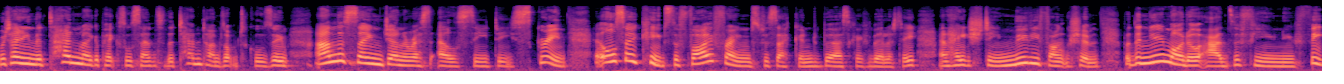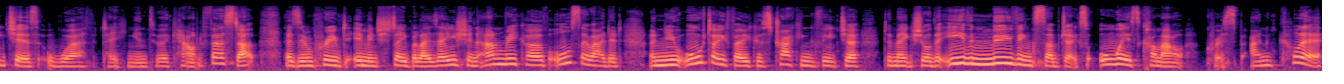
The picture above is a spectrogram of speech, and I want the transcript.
retaining the 10 megapixel sensor, the 10 times optical zoom, and the same generous LCD screen. It also keeps the 5 frames per second burst capability and HD movie function, but the new model adds a few new features worth taking into account. First up, there's improved image stabilization and Ricoh also added a new autofocus tracking feature to make sure that even moving subjects always come out crisp and clear.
